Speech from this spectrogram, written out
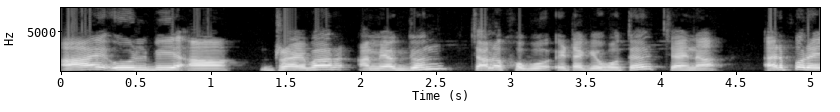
I will be a driver আমি একজন চালক হব। এটাকে হতে চাই না। এরপরে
